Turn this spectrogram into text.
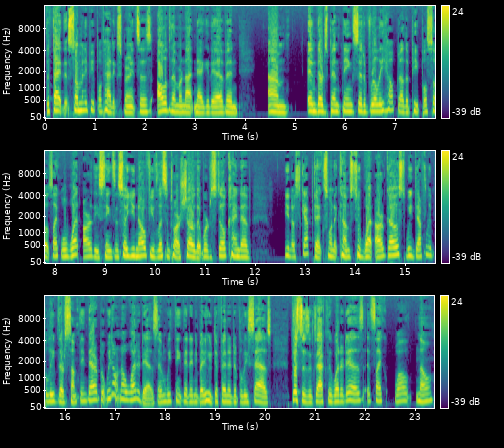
the fact that so many people have had experiences, all of them are not negative, and um, and there's been things that have really helped other people. So it's like, well, what are these things? And so you know, if you've listened to our show, that we're still kind of, you know, skeptics when it comes to what are ghosts. We definitely believe there's something there, but we don't know what it is. And we think that anybody who definitively says this is exactly what it is, it's like, well, no,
